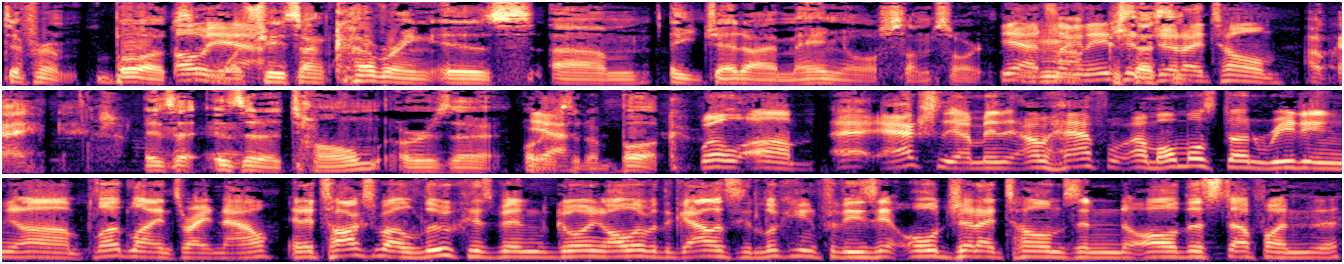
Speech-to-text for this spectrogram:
different books. Oh, yeah. What she's uncovering is um, a Jedi manual of some sort. Yeah, it's like an ancient Because that's Jedi tome. okay. Is it is it a tome or is it or Yeah. is it a book? Well, um, actually, I mean, I'm half, I'm almost done reading um, Bloodlines right now, and it talks about Luke has been going all over the galaxy looking for these old Jedi tomes and all this stuff on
